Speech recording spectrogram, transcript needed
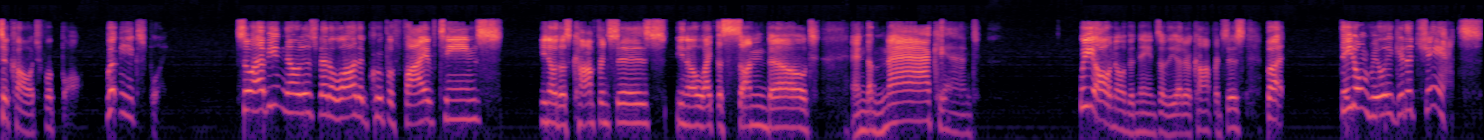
to college football. Let me explain. So, have you noticed that a lot of group of five teams, you know, those conferences, you know, like the Sun Belt and the MAC, and we all know the names of the other conferences, but they don't really get a chance.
